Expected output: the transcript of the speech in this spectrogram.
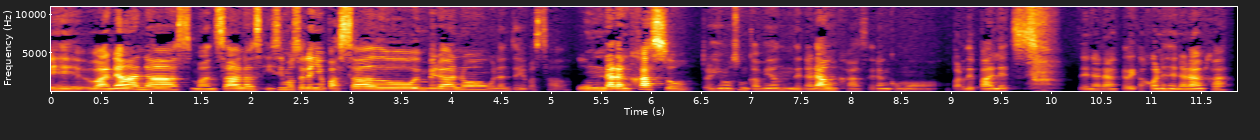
Eh, bananas, manzanas. Hicimos el año pasado, en verano, o el año pasado, un naranjazo. Trajimos un camión de naranjas, eran como un par de pallets de naranja, de cajones de naranja.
